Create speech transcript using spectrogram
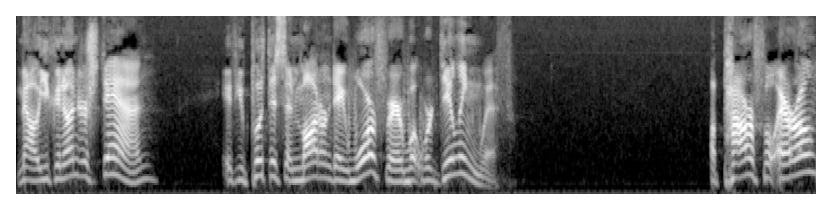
Now, you can understand if you put this in modern day warfare what we're dealing with. A powerful arrow,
